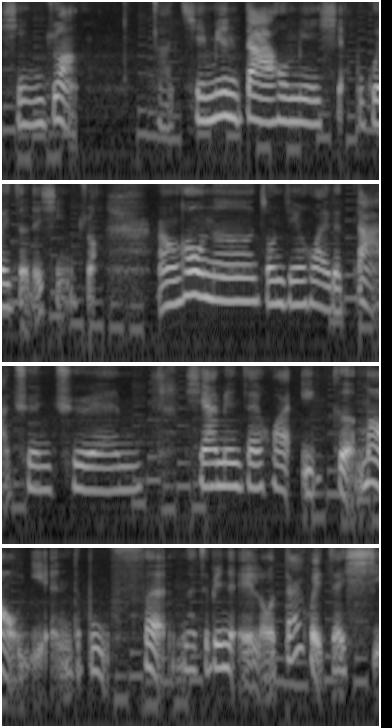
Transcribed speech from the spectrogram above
形状，啊，前面大，后面小，不规则的形状。然后呢，中间画一个大圈圈，下面再画一个帽檐的部分。那这边的 L 待会再写。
